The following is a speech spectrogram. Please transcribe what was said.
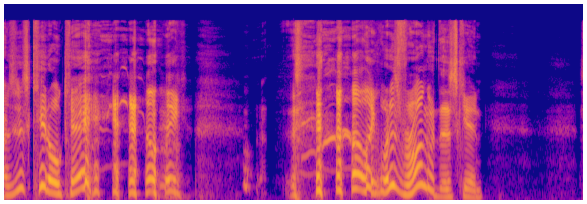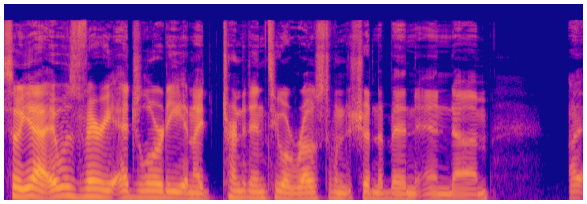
Is this kid okay? like, like, what is wrong with this kid?" So yeah, it was very edge lordy, and I turned it into a roast when it shouldn't have been. And um, I,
